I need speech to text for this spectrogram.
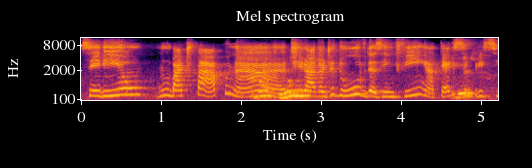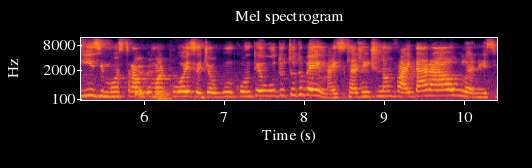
seriam um bate-papo, né? Tirada de dúvidas, enfim, até que se precise mostrar alguma coisa de algum conteúdo, tudo bem, mas que a gente não vai dar aula nesse,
